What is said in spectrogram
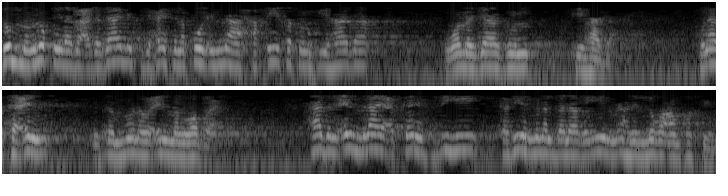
ثم نقل بعد ذلك بحيث نقول إنها حقيقة في هذا ومجاز في هذا. هناك علم يسمونه علم الوضع. هذا العلم لا يعترف به كثير من البلاغيين من أهل اللغة أنفسهم.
